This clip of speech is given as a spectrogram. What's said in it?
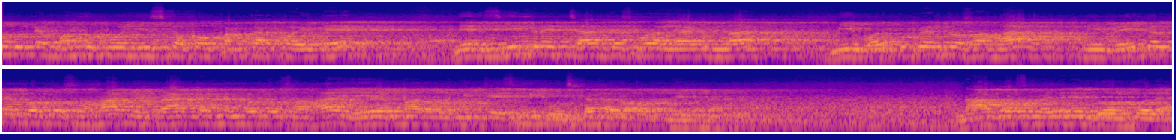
మందు మందుకో ఇసుకకో కంకరకో అయితే నేను సీనియరేజ్ ఛార్జెస్ కూడా లేకుండా మీ వర్క్ పేరుతో సహా మీ వెహికల్ నెంబర్తో సహా మీ ట్రాక్టర్ నెంబర్తో సహా ఏఎంఆర్ వాళ్ళకి ఇచ్చేసి మీకు ఉచితంగా కావాలని చెప్పిన. నా కోసం అయితే నేను తోలుకోలే.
